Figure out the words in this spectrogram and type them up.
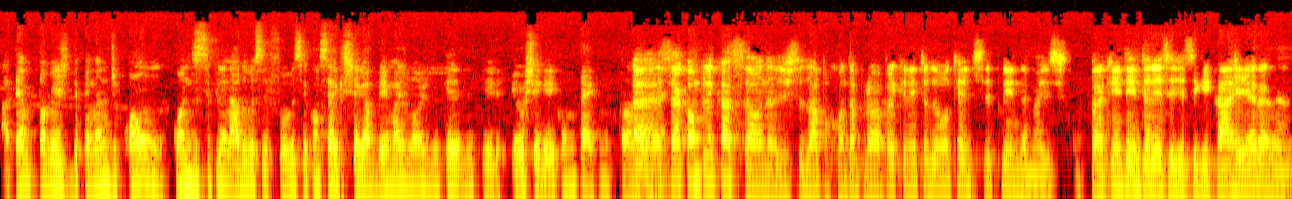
até talvez dependendo de quão, quão disciplinado você for, você consegue chegar bem mais longe do que, do que eu cheguei como técnico. É, essa é a complicação, né, de estudar por conta própria, que nem todo mundo tem disciplina, mas para quem tem interesse de seguir carreira, né,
